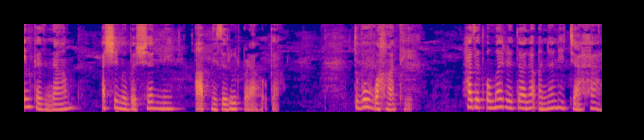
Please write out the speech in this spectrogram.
ان کا نام اشر مبشر میں آپ نے ضرور پڑھا ہوگا۔ تو وہ وہاں تھے۔ حضرت عمر رضی اللہ عنہ نے چاہا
